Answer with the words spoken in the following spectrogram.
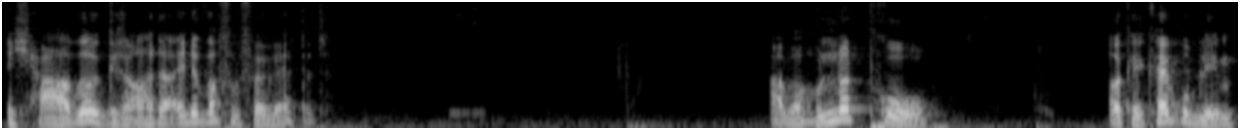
Ich habe gerade eine Waffe verwertet. Aber 100 Pro. Okay, kein Problem.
